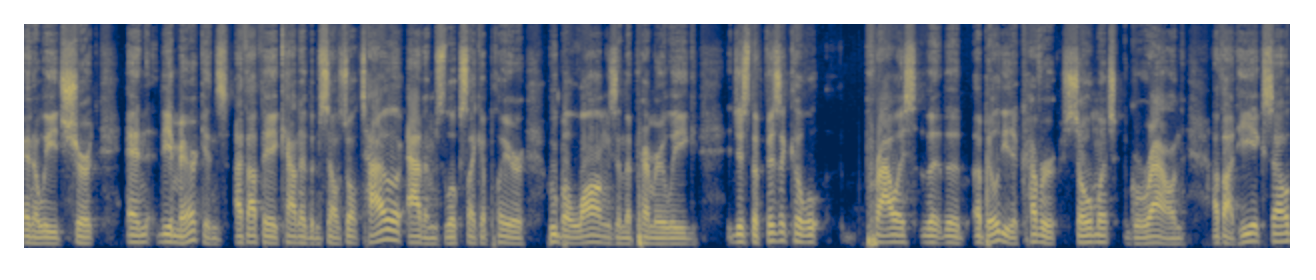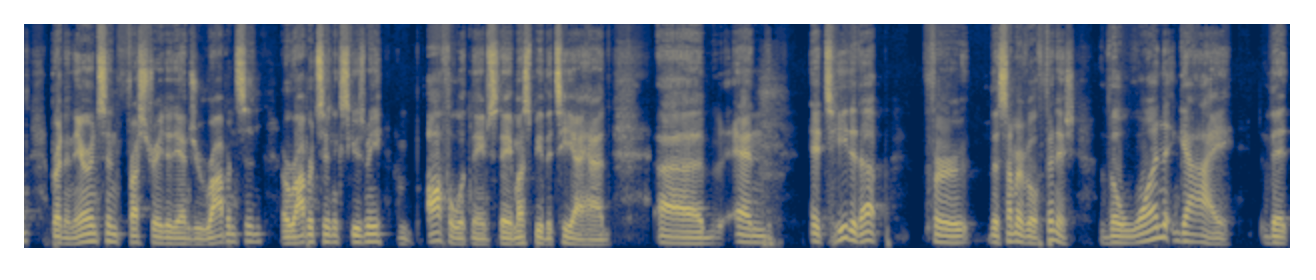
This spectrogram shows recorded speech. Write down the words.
in a Leeds shirt. And the Americans, I thought they accounted themselves well. Tyler Adams looks like a player who belongs in the Premier League. Just the physical prowess, the, the ability to cover so much ground. I thought he excelled. Brenden Aaronson frustrated Andrew Robinson or Robertson, excuse me. I'm awful with names today. Must be the tea I had. Uh, and it's heated up for the Summerville finish. The one guy that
